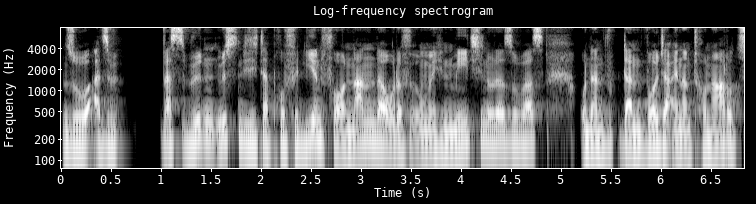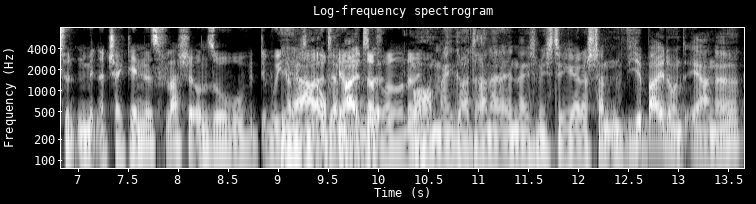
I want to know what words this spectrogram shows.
so, also was würden, müssten die sich da profilieren voreinander oder für irgendwelchen Mädchen oder sowas? Und dann, dann wollte einer einen Tornado zünden mit einer Jack Daniels Flasche und so, wo, wo ich mich Ja, dann der aufgehalten meinte, davon. Oder oh mein Gott, daran erinnere ich mich, Digga. Da standen wir beide und er, ne?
